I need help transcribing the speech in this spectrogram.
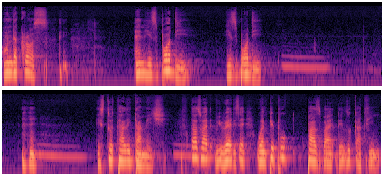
on the cross, and his body, his body, is totally damaged. That's why we read. He said, when people pass by, they look at him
